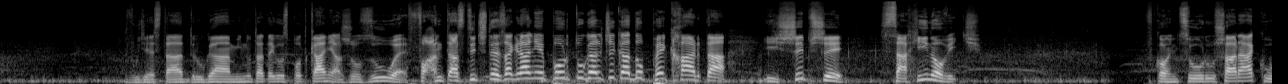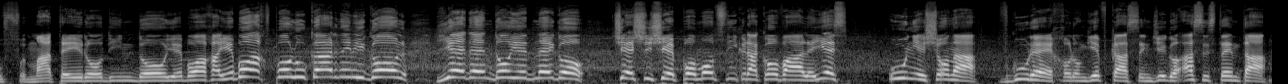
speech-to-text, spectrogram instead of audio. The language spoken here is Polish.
22 minuta tego spotkania. Josue. Fantastyczne zagranie Portugalczyka do Pekharta i szybszy Sachinowicz. W końcu rusza Raków. Matej Rodin do Jeboacha. Jeboach w polu karnym i gol! 1 do 1. Cieszy się pomocnik Rakowa, ale jest uniesiona w górę chorągiewka sędziego asystenta.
